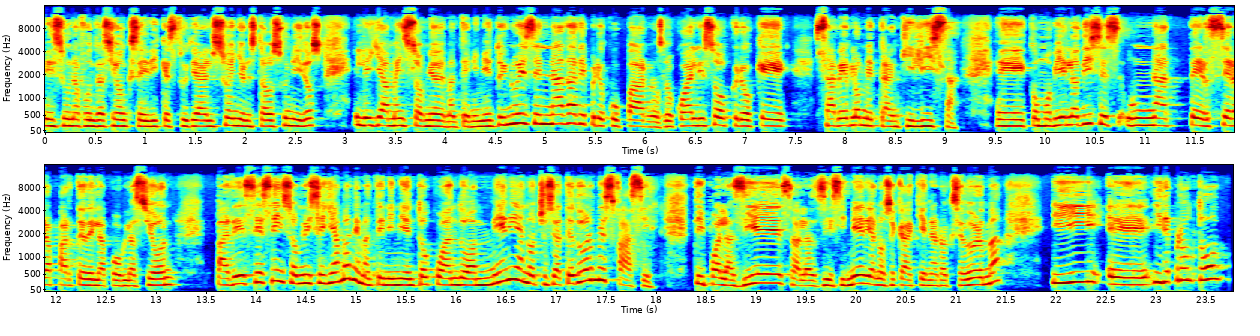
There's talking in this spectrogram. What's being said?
es una fundación que se dedica a estudiar el sueño en Estados Unidos, le llama insomnio de mantenimiento y no es de nada de preocuparnos, lo cual eso creo que saberlo me tranquiliza. Eh, como bien lo dices, una tercera parte de la población padece ese insomnio y se llama de mantenimiento cuando a medianoche, o sea, te duermes fácil, tipo a las 10, a las 10 y media, no sé cada quien ahora que se duerma, y, eh, y de pronto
